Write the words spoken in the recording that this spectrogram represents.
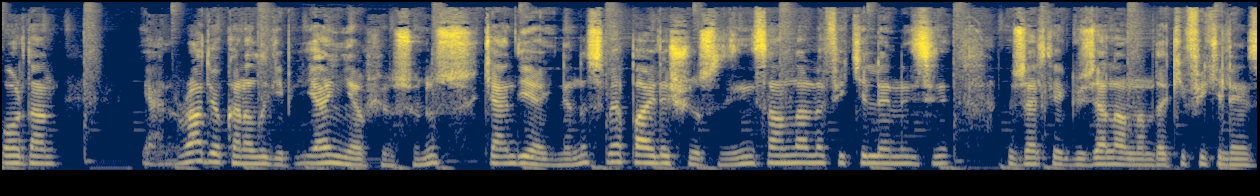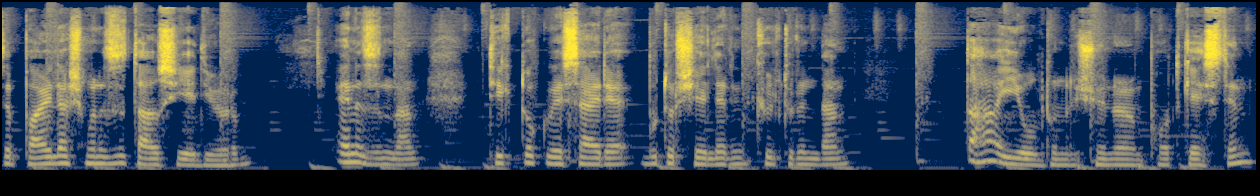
Oradan yani radyo kanalı gibi yayın yapıyorsunuz. Kendi yayınınız ve paylaşıyorsunuz. İnsanlarla fikirlerinizi özellikle güzel anlamdaki fikirlerinizi paylaşmanızı tavsiye ediyorum. En azından TikTok vesaire bu tür şeylerin kültüründen daha iyi olduğunu düşünüyorum podcast'in.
